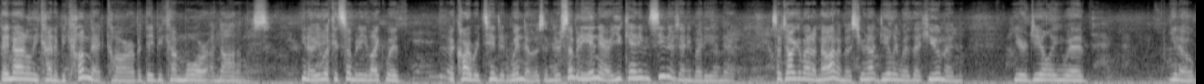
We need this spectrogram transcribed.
they not only kind of become that car, but they become more anonymous. You know, you look at somebody like with a car with tinted windows, and there's somebody in there, you can't even see there's anybody in there. So, talking about anonymous, you're not dealing with a human, you're dealing with, you know,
